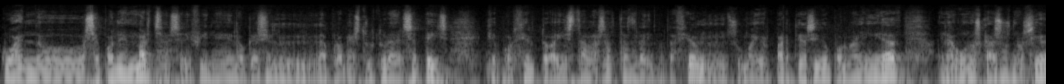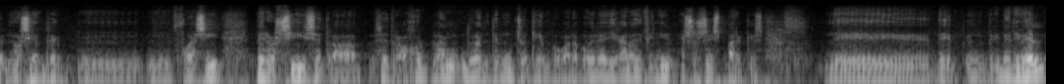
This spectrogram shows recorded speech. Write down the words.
Cuando se pone en marcha, se define lo que es la propia estructura del SEPEIS, que por cierto ahí están las actas de la Diputación, en su mayor parte ha sido por unanimidad, en algunos casos no, siempre mm, fue así, pero sí se, se trabajó el plan durante mucho tiempo para poder llegar a definir esos seis parques de, primer nivel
